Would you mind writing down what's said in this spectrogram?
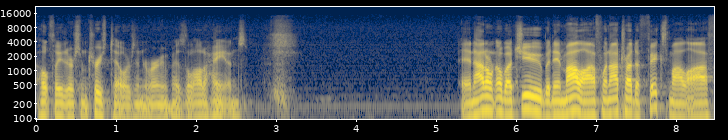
Hopefully, there's some truth tellers in the room. Has a lot of hands. And I don't know about you, but in my life, when I tried to fix my life,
